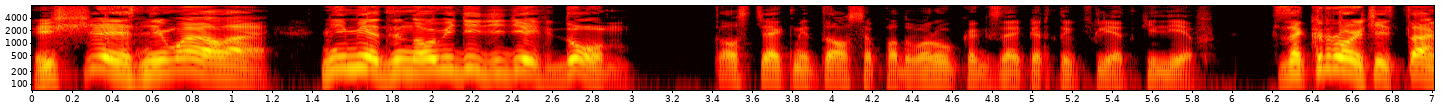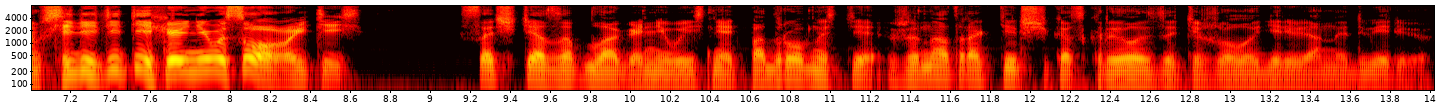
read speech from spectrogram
«Исчезни, мало! Немедленно уведи детей в дом!» Толстяк метался по двору, как запертый в клетке лев. «Закройтесь там, сидите тихо и не высовывайтесь!» Сочтя за благо не выяснять подробности, жена трактирщика скрылась за тяжелой деревянной дверью.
